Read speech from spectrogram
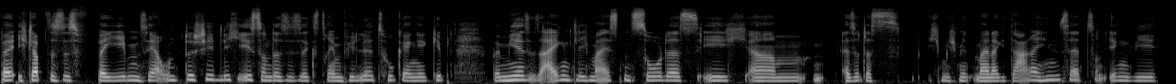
bei, ich glaube, dass es bei jedem sehr unterschiedlich ist und dass es extrem viele Zugänge gibt. Bei mir ist es eigentlich meistens so, dass ich, ähm, also dass ich mich mit meiner Gitarre hinsetze und irgendwie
